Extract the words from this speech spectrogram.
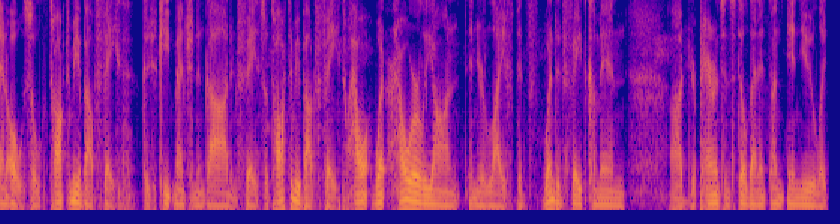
and, oh, so talk to me about faith because you keep mentioning God and faith. So talk to me about faith. How, what, how early on in your life did, when did faith come in? Uh, did your parents instill that in, in you? Like,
